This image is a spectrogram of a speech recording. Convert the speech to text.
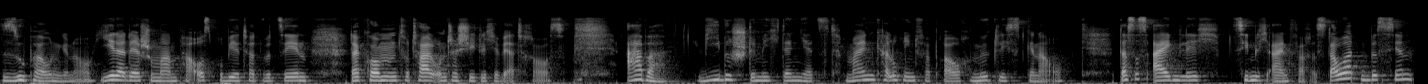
super ungenau. Jeder, der schon mal ein paar ausprobiert hat, wird sehen, da kommen total unterschiedliche Werte raus. Aber wie bestimme ich denn jetzt meinen Kalorienverbrauch möglichst genau? Das ist eigentlich ziemlich einfach. Es dauert ein bisschen,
